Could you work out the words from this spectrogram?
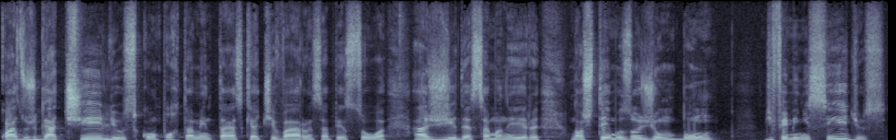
quais os gatilhos comportamentais que ativaram essa pessoa a agir dessa maneira. Nós temos hoje um boom de feminicídios.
